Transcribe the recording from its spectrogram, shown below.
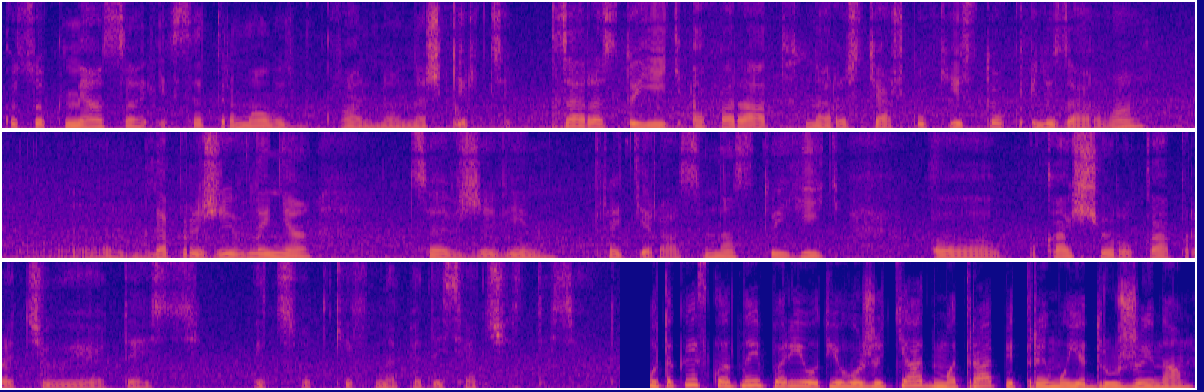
кусок м'яса і все трималось буквально на шкірці. Зараз стоїть апарат на розтяжку кісток Елізарова е, для приживлення. Це вже він третій раз у нас стоїть. Е, Поки що рука працює десь відсотків на 50-60. У такий складний період його життя Дмитра підтримує дружина.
